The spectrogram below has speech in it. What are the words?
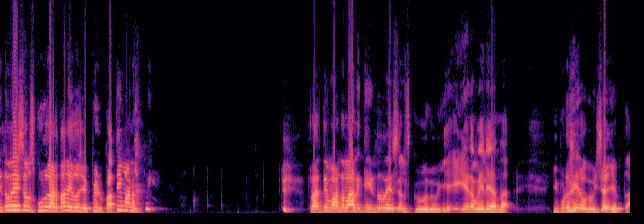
ఇంటర్నేషనల్ స్కూల్ కడతాను ఏదో చెప్పిండు. ప్రతి మండలానికి ప్రతి మండలానికి ఇంటర్నేషనల్ స్కూలు. ఏడవేలే అన్న? ఇప్పుడు నేను ఒక విషయం చెప్తా.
